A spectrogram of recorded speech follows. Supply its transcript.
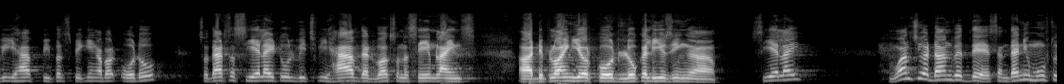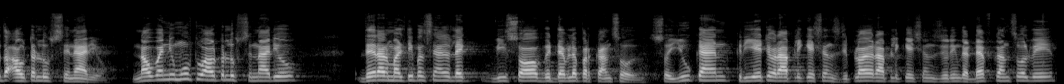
we have people speaking about Odo. So that's a CLI tool which we have that works on the same lines, uh, deploying your code locally using uh, CLI. Once you are done with this, and then you move to the outer loop scenario. Now, when you move to outer loop scenario, there are multiple scenarios like we saw with developer console. So you can create your applications, deploy your applications during the dev console way,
